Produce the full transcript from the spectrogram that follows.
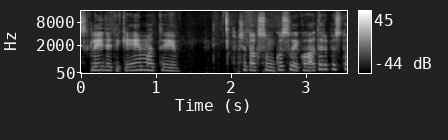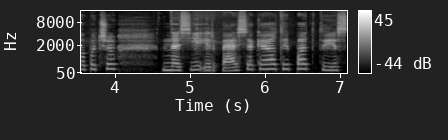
skleidė tikėjimą, tai čia toks sunkus laikotarpis tuo pačiu, nes jį ir persekiojo taip pat, tai jis,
